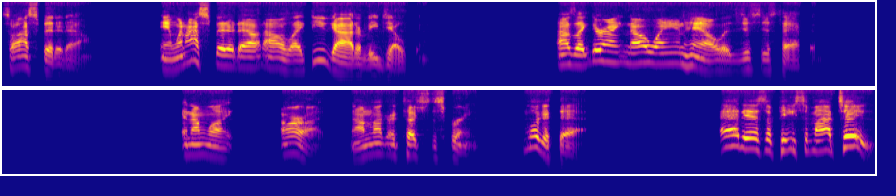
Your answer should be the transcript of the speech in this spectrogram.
So I spit it out. And when I spit it out, I was like, you got to be joking. I was like, there ain't no way in hell it just just happened. And I'm like, all right, now I'm not going to touch the screen. Look at that. That is a piece of my tooth.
